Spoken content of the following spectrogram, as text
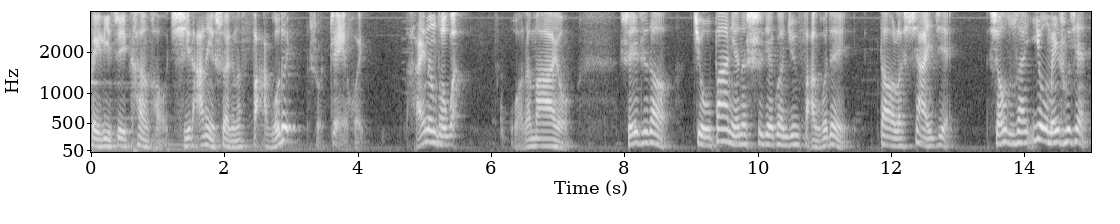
贝利最看好齐达内率领的法国队，说这回还能夺冠。我的妈哟，谁知道九八年的世界冠军法国队到了下一届。小组赛又没出现，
